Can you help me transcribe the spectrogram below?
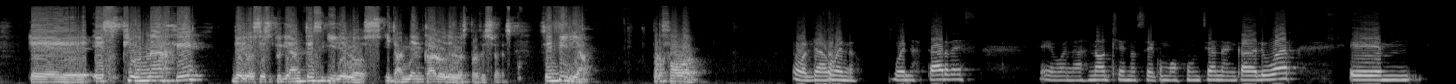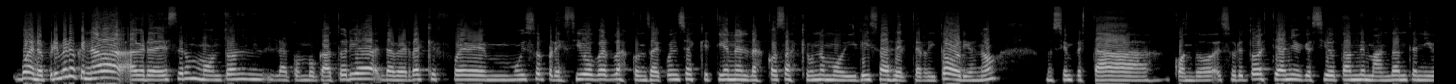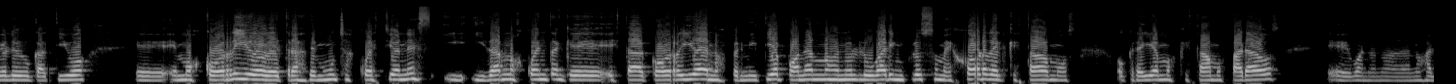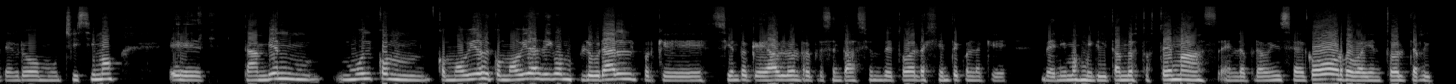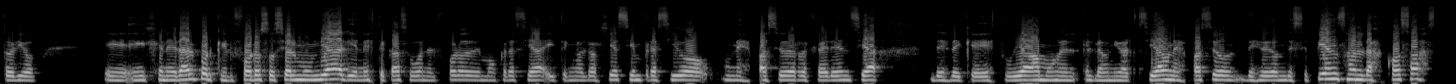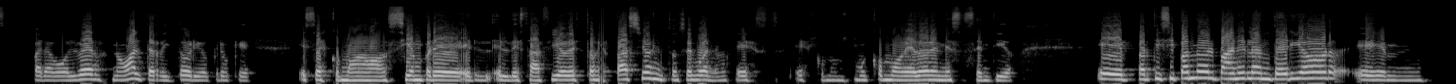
espionaje de los estudiantes y de los y también claro de los profesores. Cecilia, por favor. Hola, bueno, buenas tardes, eh, buenas noches, no sé cómo funciona en cada lugar. Em, Bueno, primero que nada, agradecer un montón la convocatoria. La verdad es que fue muy sorpresivo ver las consecuencias que tienen las cosas que uno moviliza desde el territorio, ¿no? Uno siempre está, cuando, sobre todo este año que ha sido tan demandante a nivel educativo, eh, hemos corrido detrás de muchas cuestiones y, darnos cuenta que esta corrida nos permitía ponernos en un lugar incluso mejor del que estábamos o creíamos que estábamos parados. Eh, bueno, nos alegró muchísimo. Eh, también muy conmovidos y conmovidas, digo en plural, porque siento que hablo en representación de toda la gente con la que venimos militando estos temas en la provincia de Córdoba y en todo el territorio eh, en general, porque el Foro Social Mundial y en este caso, bueno, el Foro de Democracia y Tecnología siempre ha sido un espacio de referencia desde que estudiábamos en, la universidad, un espacio desde donde se piensan las cosas para volver ¿no? al territorio. Creo que ese es como siempre el, desafío de estos espacios, entonces, bueno, es, como muy conmovedor en ese sentido. Eh, participando del panel anterior, em,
